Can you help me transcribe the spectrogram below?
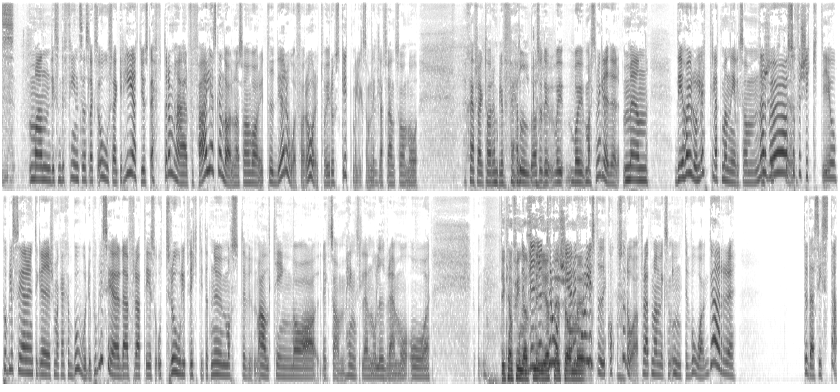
Man, liksom, det finns en slags osäkerhet just efter de här förfärliga skandalerna som har varit tidigare år. Förra året var ju ruskigt med liksom, Niklas Svensson och chefredaktören blev fälld. Alltså, det var ju, var ju massor med grejer. Men det har ju då lett till att man är liksom nervös och försiktig och publicerar inte grejer som man kanske borde publicera därför att det är så otroligt viktigt att nu måste allting vara liksom hängslen och livrem och, och det kan finnas nyheter. Det blir en tråkigare som... journalistik också då för att man liksom inte vågar det där sista.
